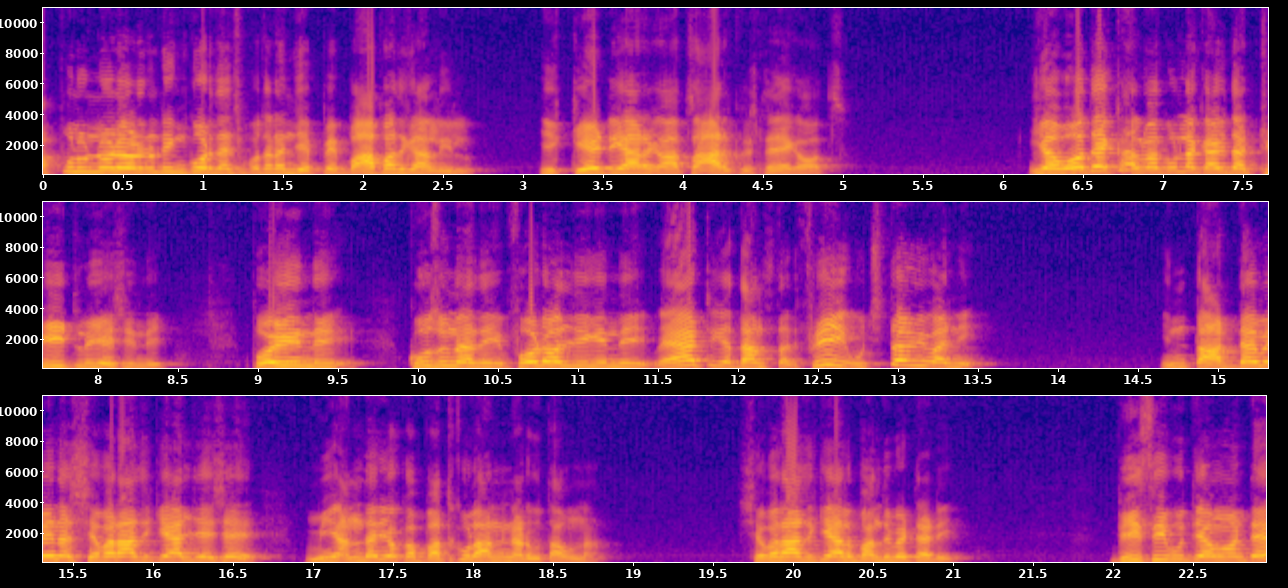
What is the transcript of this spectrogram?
అప్పులు ఉన్నోడు ఎవడంటే ఇంకోటి చచ్చిపోతాడని చెప్పి బాపది కాదు వీళ్ళు. ఈ కేటీఆర్ కావచ్చు ఆర్ కృష్ణయ్య కావచ్చు. ఇక పోతే కల్వకుంట్ల కవిత ట్వీట్లు చేసింది పోయింది కూసున్నది ఫోటోలు దిగింది వేట్ ఇక దంచుతుంది. ఫ్రీ ఉచితం ఇవన్నీ. ఇంత అడ్డమైన శివరాజకీయాలు చేసే మీ అందరి యొక్క బతుకులా అని నేను అడుగుతా ఉన్నా. శివరాజకీయాలు బంద్ పెట్టండి. బీసీ ఉద్యమం అంటే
